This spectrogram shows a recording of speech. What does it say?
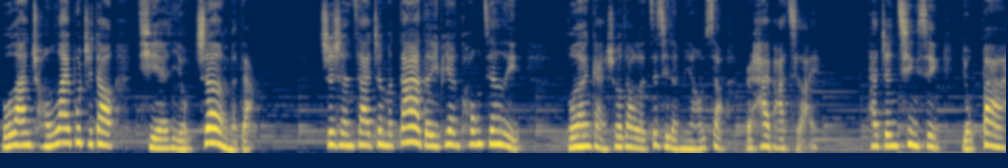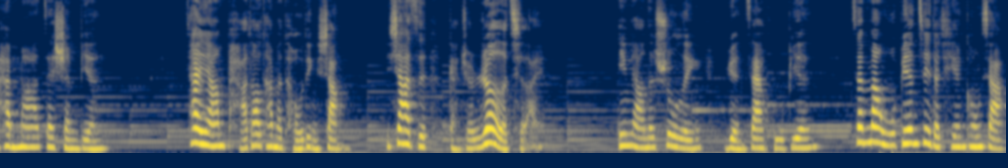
罗兰从来不知道天有这么大。置身在这么大的一片空间里，罗兰感受到了自己的渺小而害怕起来。他真庆幸有爸和妈在身边。太阳爬到他们头顶上，一下子感觉热了起来。阴凉的树林远在湖边，在漫无边际的天空下，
